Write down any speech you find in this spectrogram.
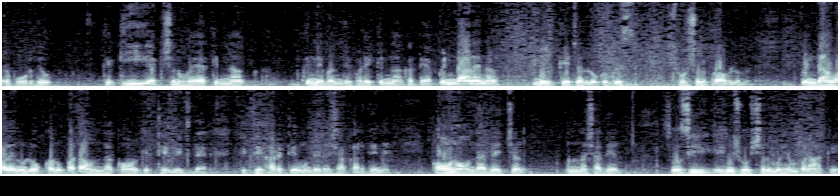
ਰਿਪੋਰਟ ਦਿਓ ਕਿ ਕੀ ਐਕਸ਼ਨ ਹੋਇਆ, ਕਿੰਨਾ, ਕਿੰਨੇ ਬੰਦੇ ਫੜੇ, ਕਿੰਨਾ ਘਟਿਆ। ਪਿੰਡਾਂ ਵਾਲਿਆਂ ਨਾਲ ਮਿਲ ਕੇ ਚੱਲੋ, ਕਿਉਂਕਿ ਸੋਸ਼ਲ ਪ੍ਰੋਬਲਮ ਹੈ। ਪਿੰਡਾਂ ਵਾਲਿਆਂ ਨੂੰ ਲੋਕਾਂ ਨੂੰ ਪਤਾ ਹੁੰਦਾ ਕੌਣ ਕਿੱਥੇ ਵੇਚਦਾ ਕਿੱਥੇ ਖੜ ਕੇ ਮੁੰਡੇ ਨਸ਼ਾ ਕਰਦੇ ਨੇ, ਕੌਣ ਆਉਂਦਾ ਵੇਚਣ, ਉਹਨੂੰ ਨਸ਼ਾ ਦੇਣ। ਸੋ ਅਸੀਂ ਇਹਨੂੰ ਸੋਸ਼ਲ ਮੁਹਿੰਮ ਬਣਾ ਕੇ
